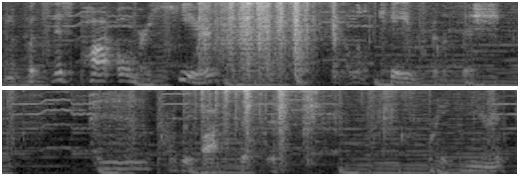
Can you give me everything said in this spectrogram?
I'm gonna put this pot over here. It's like a little cave for the fish. And probably offset this right near it.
